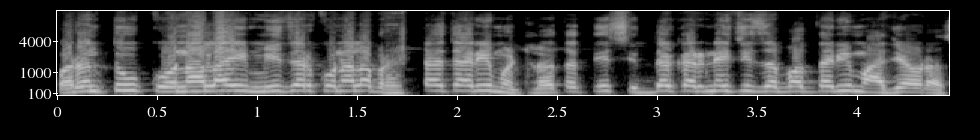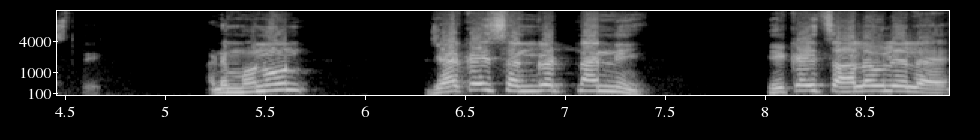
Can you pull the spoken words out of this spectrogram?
परंतु कोणालाही मी जर कोणाला भ्रष्टाचारी म्हटलं तर ते सिद्ध करण्याची जबाबदारी माझ्यावर असते. आणि म्हणून ज्या काही संघटनांनी हे काही चालवलेलं आहे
